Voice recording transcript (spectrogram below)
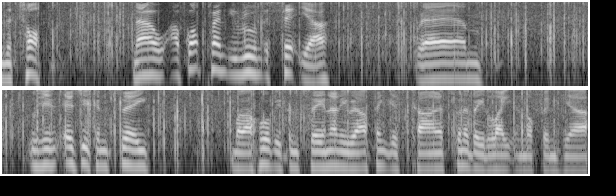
the top. Now I've got plenty of room to sit here. Um, is, as you can see, well I hope you can see and anyway I think this can, it's going to be light enough in here.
